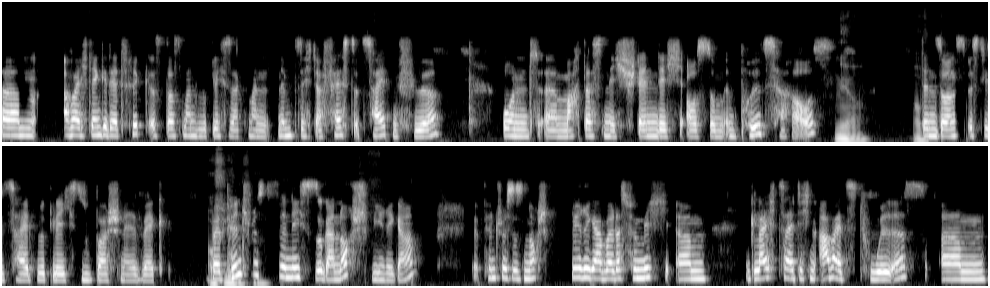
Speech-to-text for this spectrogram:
Ähm, aber ich denke, der Trick ist, dass man wirklich sagt, man nimmt sich da feste Zeiten für und äh, macht das nicht ständig aus so einem Impuls heraus. Ja. Denn sonst ist die Zeit wirklich super schnell weg. Bei Pinterest finde ich es sogar noch schwieriger. Bei Pinterest ist es noch schwieriger, weil das für mich ähm, gleichzeitig ein Arbeitstool ist, ähm,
